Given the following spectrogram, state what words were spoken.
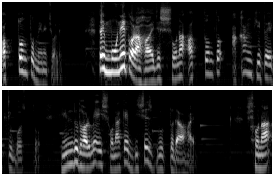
অত্যন্ত মেনে চলে। তাই মনে করা হয় যে সোনা অত্যন্ত আকাঙ্ক্ষিত একটি বস্তু। হিন্দু ধর্মে এই সোনাকে বিশেষ গুরুত্ব দেওয়া হয়। সোনা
